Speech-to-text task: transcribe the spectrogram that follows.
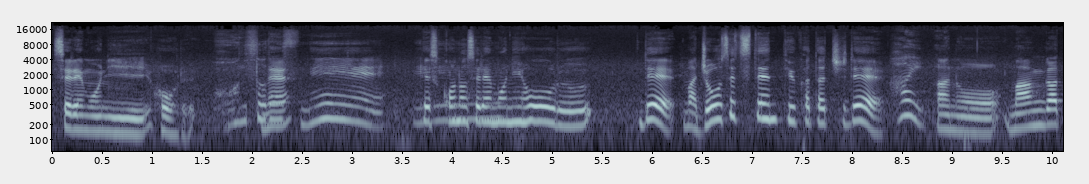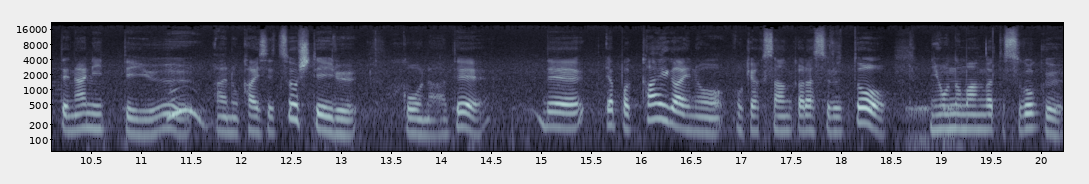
セレモニーホール本当ですね。でこのセレモニーニーホールで、まあ、常設展っていう形ではい。あの漫画って何っていう、うん。あの解説をしているコーナーででやっぱ海外のお客さんからすると日本の漫画ってすごく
